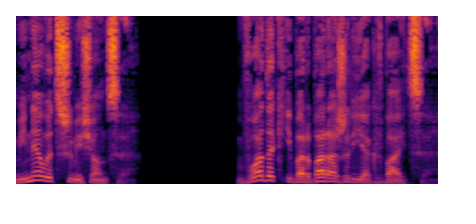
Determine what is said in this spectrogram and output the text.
Minęły trzy miesiące. Władek i Barbara żyli jak w bajce.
